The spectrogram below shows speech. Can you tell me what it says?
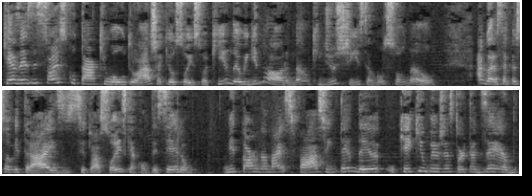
que às vezes só escutar que o outro acha que eu sou isso aquilo, eu ignoro. Não, que injustiça, eu não sou, não. Agora, se a pessoa me traz situações que aconteceram, me torna mais fácil entender o que que o meu gestor está dizendo.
